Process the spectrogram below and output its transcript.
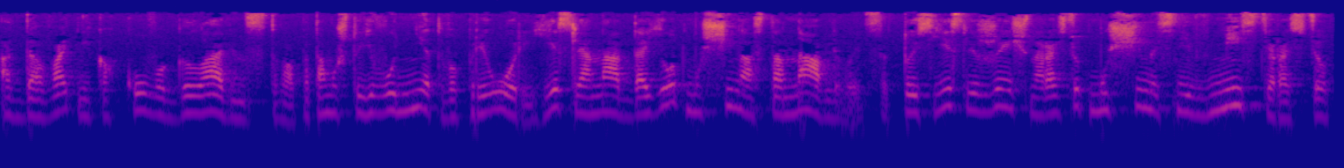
отдавать никакого главенства, потому что его нет в априори. Если она отдает, мужчина останавливается. То есть если женщина растет, мужчина с ней вместе растет.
